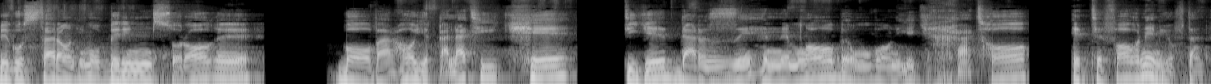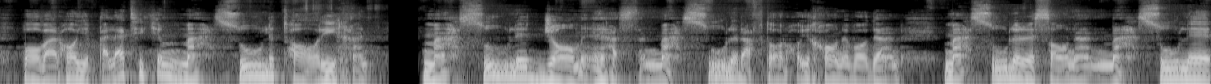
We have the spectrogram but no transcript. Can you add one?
بگسترانیم و بریم سراغ باورهای غلطی که دیگه در ذهن ما به عنوان یک خطا اتفاق نمیفتن باورهای غلطی که محصول تاریخن محصول جامعه هستن محصول رفتارهای خانوادن محصول رسانن محصول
